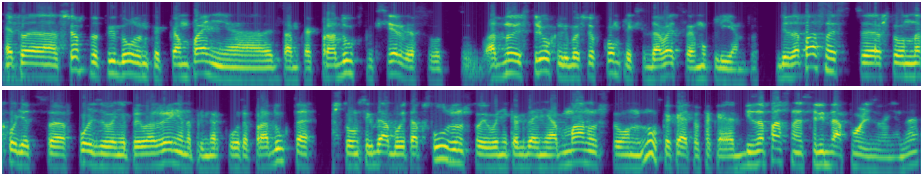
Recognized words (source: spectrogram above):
Это все, что ты должен как компания, там, как продукт, как сервис, вот, одно из трех, либо все в комплексе давать своему клиенту. Безопасность, э, что он находится в пользовании приложения, например, какого-то продукта, что он всегда будет обслужен, что его никогда не обманут, что он, ну, какая-то такая безопасная среда пользования, да.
